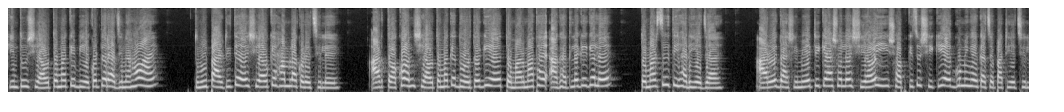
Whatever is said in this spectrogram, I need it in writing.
কিন্তু শিয়াও তোমাকে বিয়ে করতে রাজি না হওয়ায় তুমি পার্টিতে শিয়াওকে হামলা করেছিলে। আর তখন শিয়াও তোমাকে ধরতে গিয়ে তোমার মাথায় আঘাত লেগে গেলে তোমার স্মৃতি হারিয়ে যায়। আর ওই দাসী মেয়েটিকে আসলে শিয়াওই সবকিছু শিখিয়ে গুমিংয়ের কাছে পাঠিয়েছিল।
